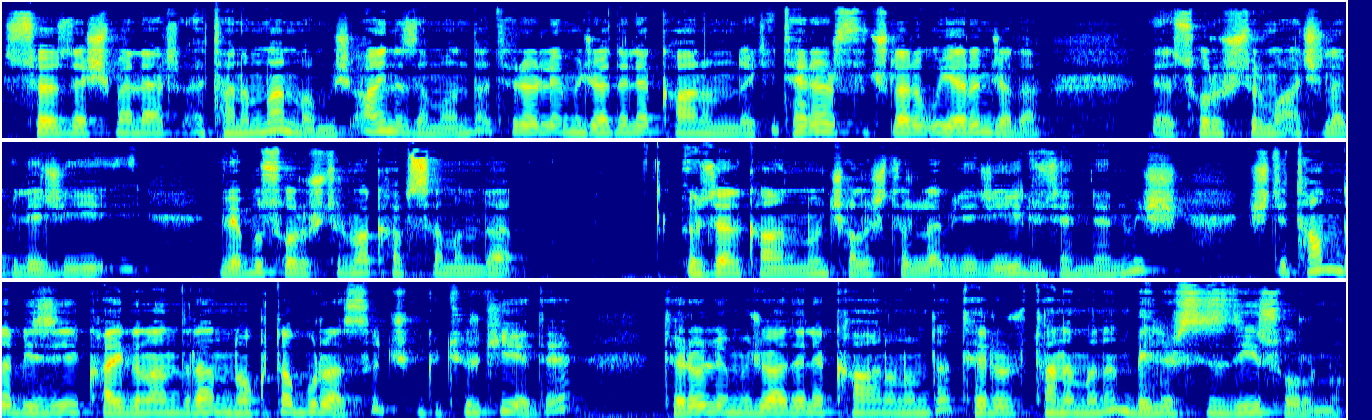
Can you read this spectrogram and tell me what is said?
sözleşmeler e, tanımlanmamış. Aynı zamanda terörle mücadele kanunundaki terör suçları uyarınca da e, soruşturma açılabileceği ve bu soruşturma kapsamında özel kanunun çalıştırılabileceği düzenlenmiş. İşte tam da bizi kaygılandıran nokta burası. Çünkü Türkiye'de terörle mücadele kanununda terör tanımının belirsizliği sorunu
